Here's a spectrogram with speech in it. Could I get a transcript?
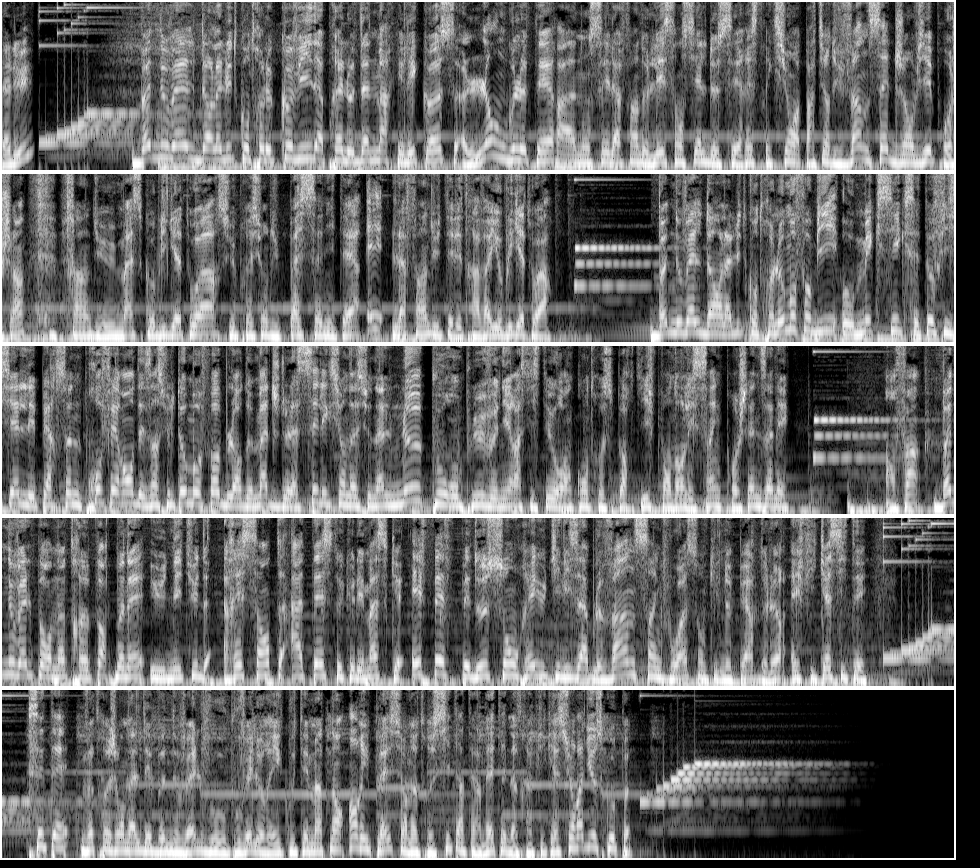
Salut Bonne nouvelle, dans la lutte contre le Covid, après le Danemark et l'Écosse, l'Angleterre a annoncé la fin de l'essentiel de ses restrictions à partir du 27 janvier prochain. Fin du masque obligatoire, suppression du pass sanitaire et la fin du télétravail obligatoire. Bonne nouvelle dans la lutte contre l'homophobie. Au Mexique, c'est officiel, les personnes proférant des insultes homophobes lors de matchs de la sélection nationale ne pourront plus venir assister aux rencontres sportives pendant les cinq prochaines années. Enfin, bonne nouvelle pour notre porte-monnaie, une étude récente atteste que les masques FFP2 sont réutilisables 25 fois sans qu'ils ne perdent de leur efficacité. C'était votre journal des bonnes nouvelles, vous pouvez le réécouter maintenant en replay sur notre site internet et notre application Radioscoop.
